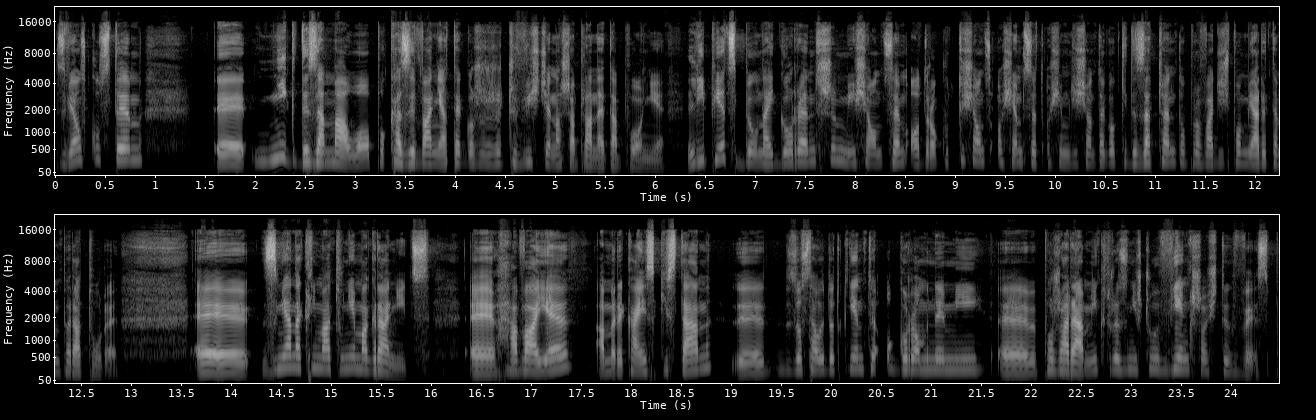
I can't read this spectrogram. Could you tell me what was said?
W związku z tym nigdy za mało pokazywania tego, że rzeczywiście nasza planeta płonie. Lipiec był najgorętszym miesiącem od roku 1880, kiedy zaczęto prowadzić pomiary temperatury. E, zmiana klimatu nie ma granic. E, Hawaje, amerykański stan, e, zostały dotknięte ogromnymi e, pożarami, które zniszczyły większość tych wysp.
